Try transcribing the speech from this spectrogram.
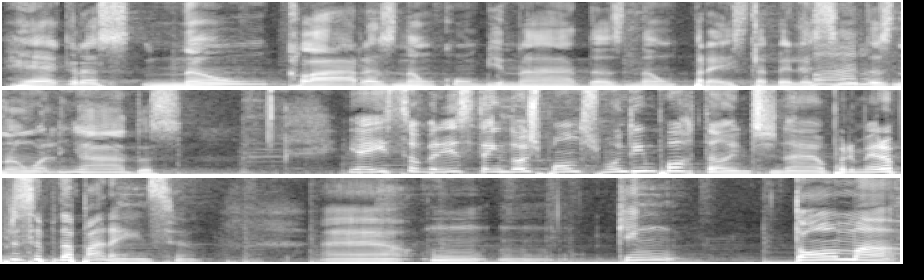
regras não claras, não combinadas, não pré-estabelecidas, claro. não alinhadas. E aí, sobre isso, tem dois pontos muito importantes. Né? O primeiro é o princípio da aparência. É, um, um, quem toma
